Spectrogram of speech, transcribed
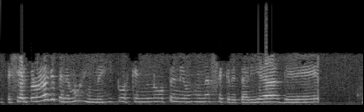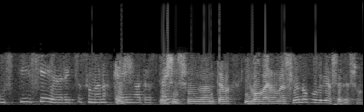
es decir, el problema que tenemos en México es que no tenemos una secretaría de justicia y de derechos humanos que hay en otros Ese países. es un gran tema. ¿Y gobernación no podría hacer eso?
